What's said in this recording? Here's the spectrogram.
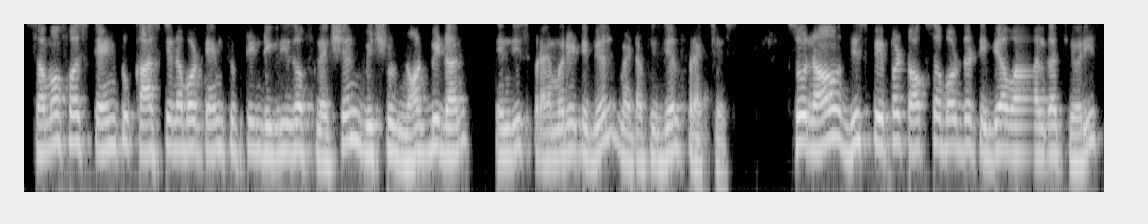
Some of us tend to cast in about 10-15 degrees of flexion, which should not be done in these primary tibial metaphyseal fractures. So now this paper talks about the tibia valga theories.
